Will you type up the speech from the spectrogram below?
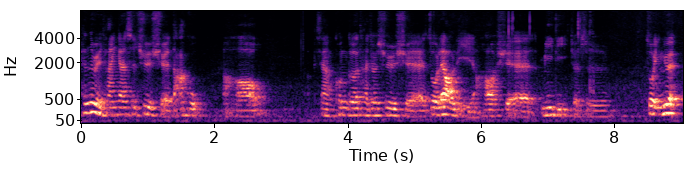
，Henry 他应该是去学打鼓，然后像坤哥他就去学做料理，然后学 MIDI 就是做音乐。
